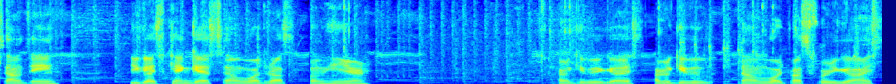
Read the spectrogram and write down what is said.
something, you guys can get some world drops from here. I will give you guys. I will give you some world drops for you guys.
